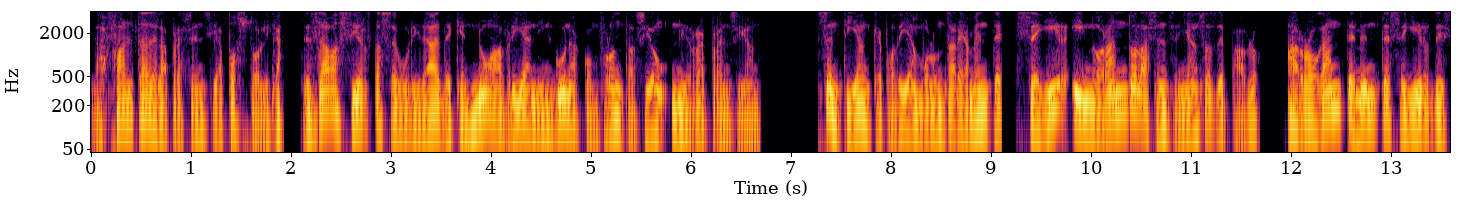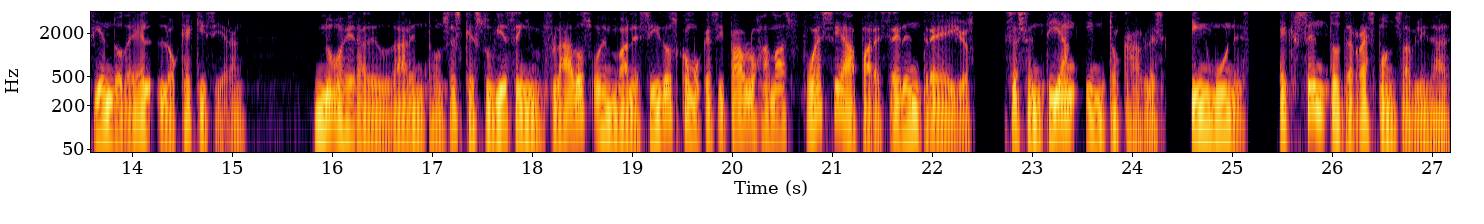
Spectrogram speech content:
La falta de la presencia apostólica les daba cierta seguridad de que no habría ninguna confrontación ni reprensión sentían que podían voluntariamente seguir ignorando las enseñanzas de Pablo, arrogantemente seguir diciendo de él lo que quisieran. No era de dudar entonces que estuviesen inflados o envanecidos como que si Pablo jamás fuese a aparecer entre ellos. Se sentían intocables, inmunes, exentos de responsabilidad,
